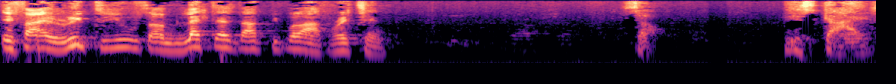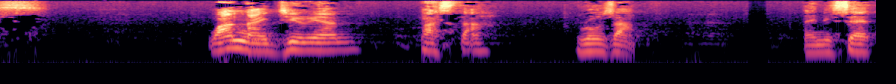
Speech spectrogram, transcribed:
if I read to you some letters that people have written, these guys, one Nigerian pastor rose up and he said,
